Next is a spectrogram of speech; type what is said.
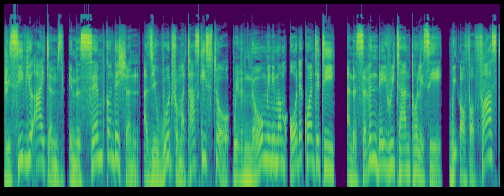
Receive your items in the same condition as you would from a Tusky store with no minimum order quantity and a 7-day return policy. We offer fast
